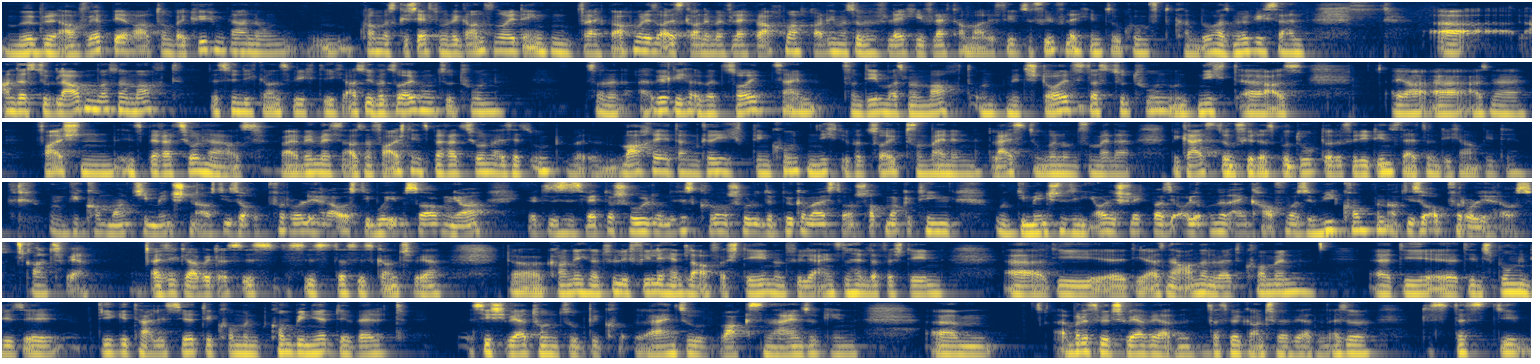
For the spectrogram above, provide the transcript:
Möbel, auch Webberatung, bei Küchenplanung kann man das Geschäftsmodell ganz neu denken. Vielleicht braucht man das alles gar nicht mehr, vielleicht braucht man auch gar nicht mehr so viel Fläche, vielleicht haben wir alle viel zu viel Fläche in Zukunft, kann durchaus möglich sein. Äh, anders zu glauben, was man macht, das finde ich ganz wichtig, aus Überzeugung zu tun, sondern wirklich überzeugt sein von dem, was man macht und mit Stolz das zu tun und nicht äh, aus, ja, äh, aus einer falschen Inspiration heraus. Weil wenn man es aus einer falschen Inspiration als jetzt mache, dann kriege ich den Kunden nicht überzeugt von meinen Leistungen und von meiner Begeisterung für das Produkt oder für die Dienstleistung, die ich anbiete. Und wie kommen manche Menschen aus dieser Opferrolle heraus, die wo eben sagen, ja, das ist Wetter schuld und das ist Corona schuld und der Bürgermeister und Stadtmarketing und die Menschen sind eh alle schlecht, weil sie alle online einkaufen. Also wie kommt man aus dieser Opferrolle heraus? Ganz schwer. Also ich glaube, das ist, das ist, das ist ganz schwer. Da kann ich natürlich viele Händler auch verstehen und viele Einzelhändler verstehen, äh, die, die aus einer anderen Welt kommen, äh, die äh, den Sprung in diese digitalisierte, kombinierte Welt sich schwer tun, zu reinzuwachsen, reinzugehen. Ähm, aber das wird schwer werden. Das wird ganz schwer werden. Also das, das die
